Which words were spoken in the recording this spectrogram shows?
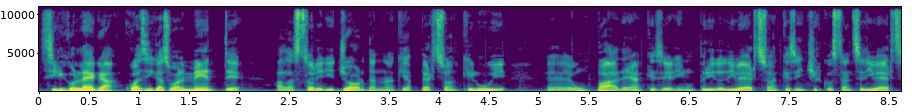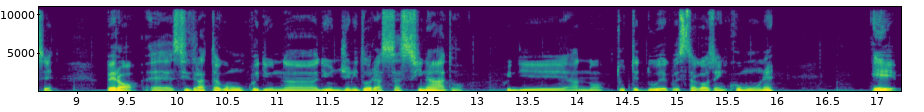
si ricollega quasi casualmente alla storia di Jordan che ha perso anche lui eh, un padre, anche se in un periodo diverso, anche se in circostanze diverse, però eh, si tratta comunque di un, di un genitore assassinato, quindi hanno tutte e due questa cosa in comune e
